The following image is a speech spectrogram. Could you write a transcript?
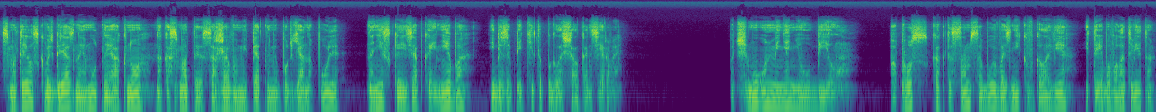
смотрел сквозь грязное мутное окно на косматое с ржавыми пятнами бурьяна поле, на низкое зябкое небо и без аппетита поглощал консервы. Почему он меня не убил? Вопрос как-то сам собой возник в голове и требовал ответа.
